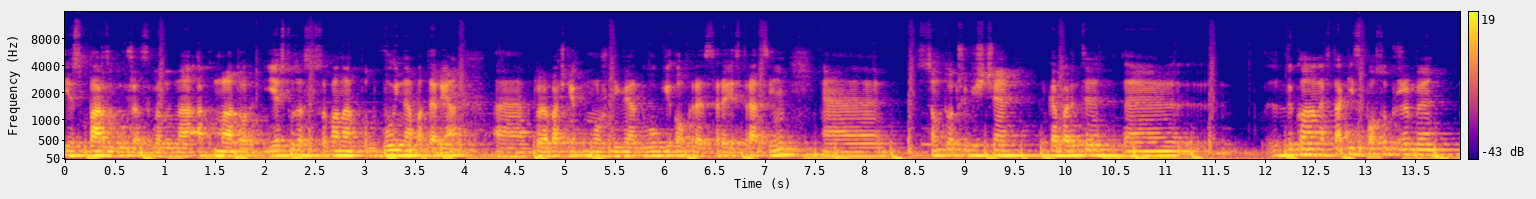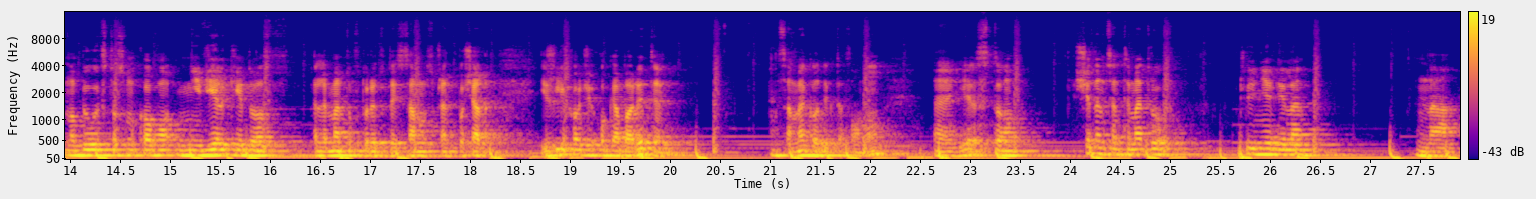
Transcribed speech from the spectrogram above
jest bardzo duża ze względu na akumulator. Jest tu zastosowana podwójna bateria, e, która właśnie umożliwia długi okres rejestracji. E, są to oczywiście gabaryty e, wykonane w taki sposób, żeby no, były stosunkowo niewielkie do elementów, które tutaj sam sprzęt posiada. Jeżeli chodzi o gabaryty samego dyktafonu, jest to 7 cm, czyli niewiele, na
